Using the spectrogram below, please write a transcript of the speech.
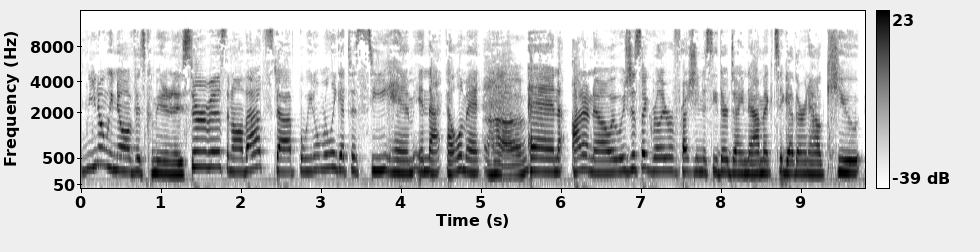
you know, we know of his community service and all that stuff, but we don't really get to see him in that element. Uh-huh. And I don't know, it was just like really refreshing to see their dynamic together and how cute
